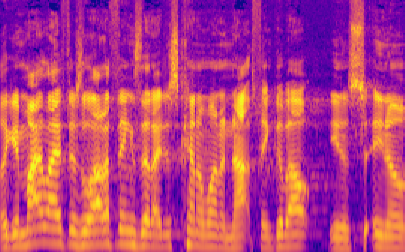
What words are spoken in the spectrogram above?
Like in my life, there's a lot of things that I just kind of want to not think about. You know, you know,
